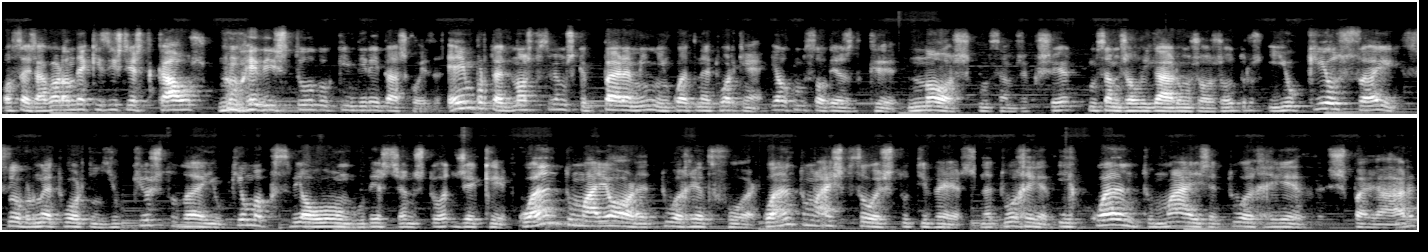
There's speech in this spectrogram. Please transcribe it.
Ou seja, agora onde é que existe este caos no meio disto tudo que endireita as coisas? É importante nós percebemos que, para mim, enquanto networking, é, ele começou desde que nós começamos a crescer, começamos a ligar uns aos outros e o que eu sei sobre o networking e o que eu estudei, o que eu me apercebi ao longo destes anos todos é que quanto maior a tua rede for, quanto mais pessoas tu tiveres na tua rede e quanto mais a tua rede espalhar,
